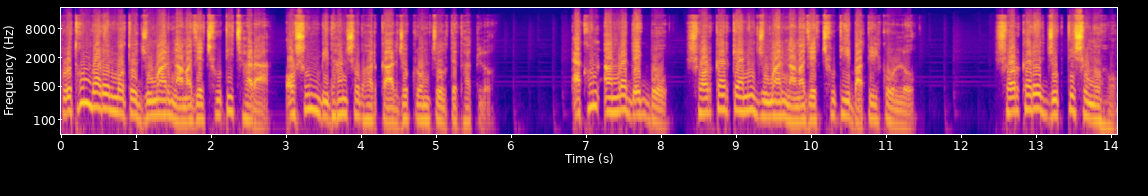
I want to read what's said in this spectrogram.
প্রথমবারের মতো জুমার নামাজের ছুটি ছাড়া অসম বিধানসভার কার্যক্রম চলতে থাকল। এখন আমরা দেখব সরকার কেন জুমার নামাজের ছুটি বাতিল করল। সরকারের যুক্তিসমূহ।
